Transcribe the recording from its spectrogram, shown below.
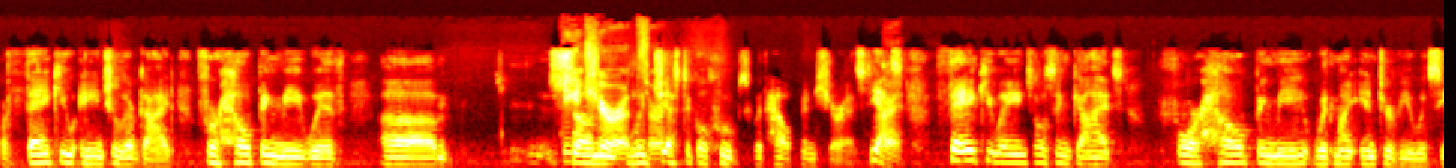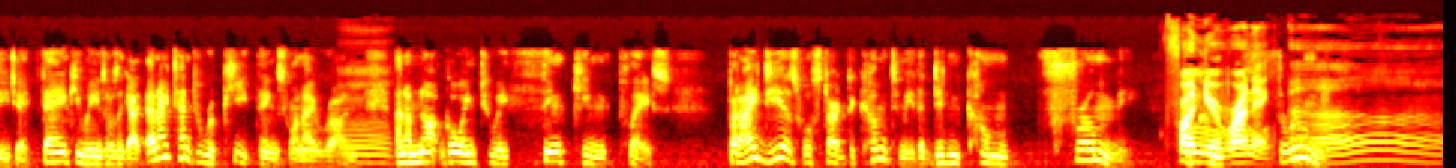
Or thank you, angel or guide, for helping me with um, some insurance or logistical hoops with health insurance. Yes. right. Thank you, angels and guides, for helping me with my interview with CJ. Thank you, angels and guides. And I tend to repeat things when I run, Mm, and I'm not going to a thinking place. But ideas will start to come to me that didn't come from me. From your running. through me. Ah,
